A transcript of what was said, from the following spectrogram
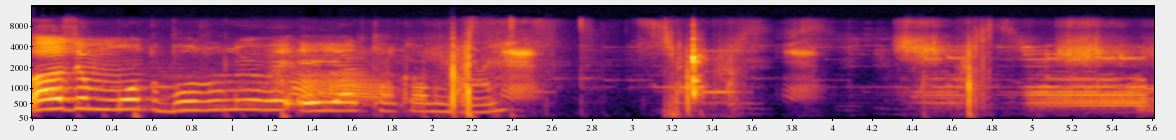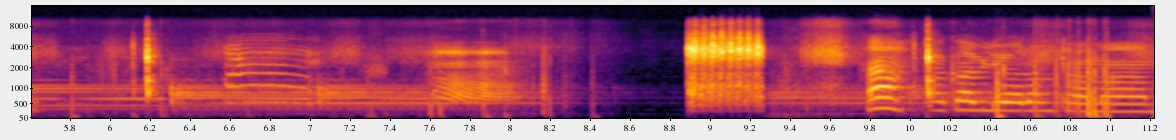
Bazen mod bozuluyor ve eğer takamıyorum. Hah takabiliyorum tamam.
